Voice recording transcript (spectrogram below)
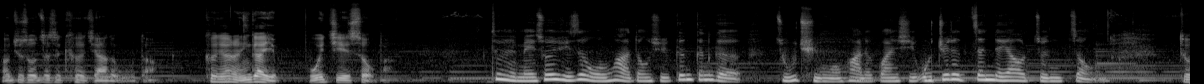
然后就说这是客家的舞蹈，客家人应该也不会接受吧？对，没错，尤其这种文化的东西，跟跟那个族群文化的关系，我觉得真的要尊重。对，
